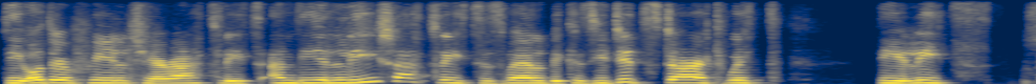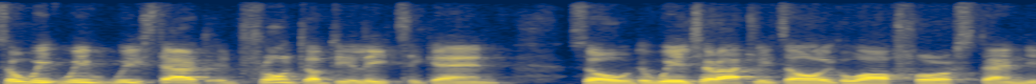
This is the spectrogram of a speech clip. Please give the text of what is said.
the other wheelchair athletes and the elite athletes as well, because you did start with the elites. So, we, we, we start in front of the elites again. So the wheelchair athletes all go off first, then the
